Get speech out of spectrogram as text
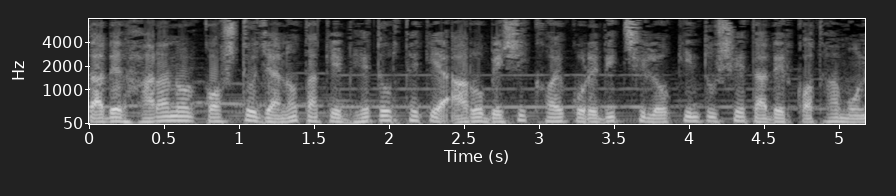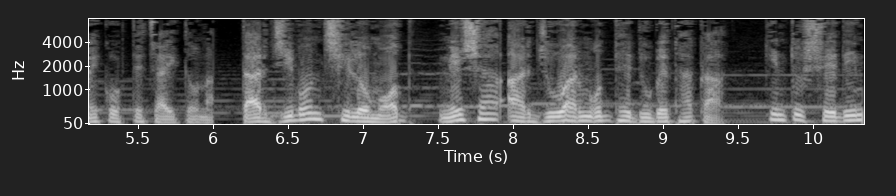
তাদের হারানোর কষ্ট যেন তাকে ভেতর থেকে আরও বেশি ক্ষয় করে দিচ্ছিল, কিন্তু সে তাদের কথা মনে করতে চাইত না। তার জীবন ছিল মদ, নেশা আর জুয়ার মধ্যে ডুবে থাকা, কিন্তু সেদিন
